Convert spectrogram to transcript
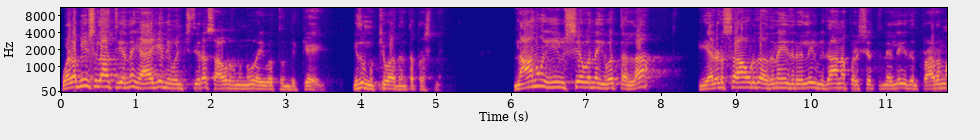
ಒಳ ಮೀಸಲಾತಿಯನ್ನು ಹೇಗೆ ನೀವು ಹಂಚ್ತೀರಾ ಸಾವಿರದ ಮುನ್ನೂರ ಐವತ್ತೊಂದಕ್ಕೆ ಇದು ಮುಖ್ಯವಾದಂಥ ಪ್ರಶ್ನೆ. ನಾನು ಈ ವಿಷಯವನ್ನು ಇವತ್ತಲ್ಲ, ಎರಡು ಸಾವಿರದ ಹದಿನೈದರಲ್ಲಿ ವಿಧಾನ ಪರಿಷತ್ತಿನಲ್ಲಿ ಇದನ್ನು ಪ್ರಾರಂಭ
